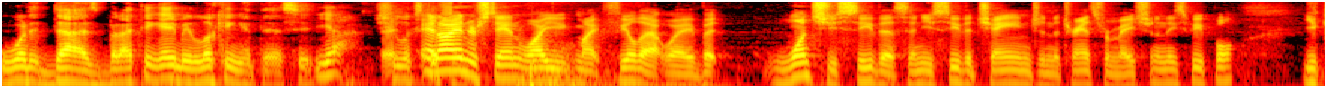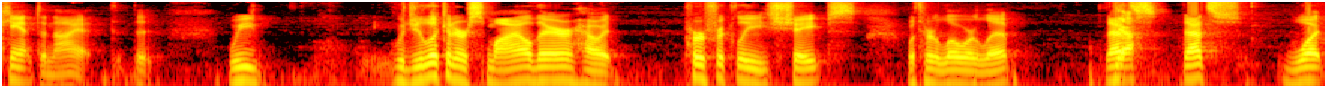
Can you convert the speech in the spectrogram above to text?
what it does. But I think Amy looking at this, it, yeah, she looks. and I understand why you might feel that way, but once you see this and you see the change and the transformation in these people, you can't deny it. Th- th- We, would you look at her smile there? How it perfectly shapes with her lower lip. That's that's what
